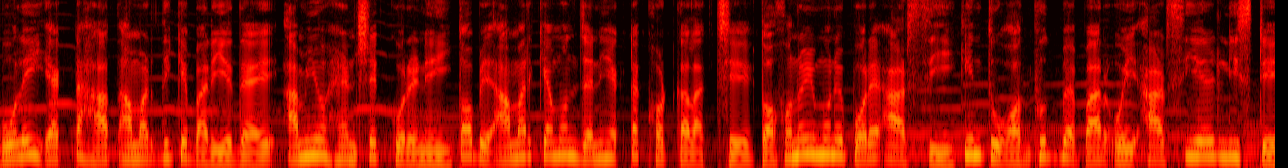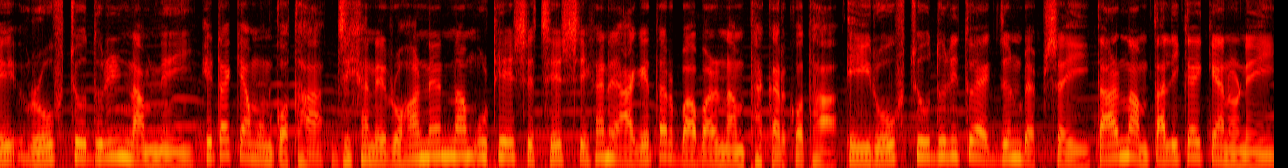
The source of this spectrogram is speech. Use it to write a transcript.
বলেই একটা হাত আমার দিকে বাড়িয়ে দেয়। আমিও হ্যান্ডশেক করে নেই। তবে আমার কেমন জানি একটা খটকা লাগছে। তখনই মনে পড়ে আরসি। কিন্তু অদ্ভুত ব্যাপার, ওই আরসি এর লিস্টে রৌফ চৌধুরীর নাম নেই। এটা কেমন কথা? যেখানে রোহানের নাম উঠে এসেছে, সেখানে আগে তার বাবার নাম থাকার কথা। এই রৌফ চৌধুরী তো একজন ব্যবসায়ী। তার নাম তালিকায় কেন নেই?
